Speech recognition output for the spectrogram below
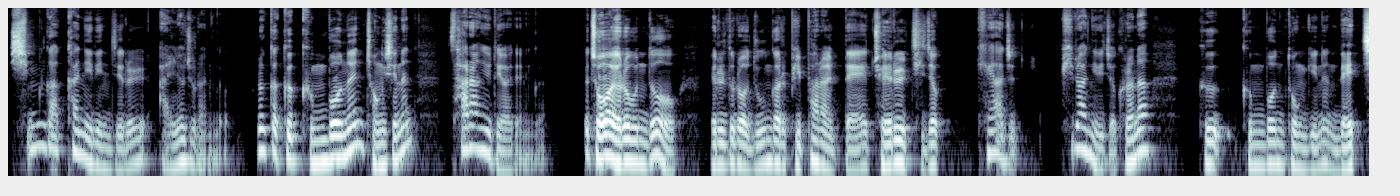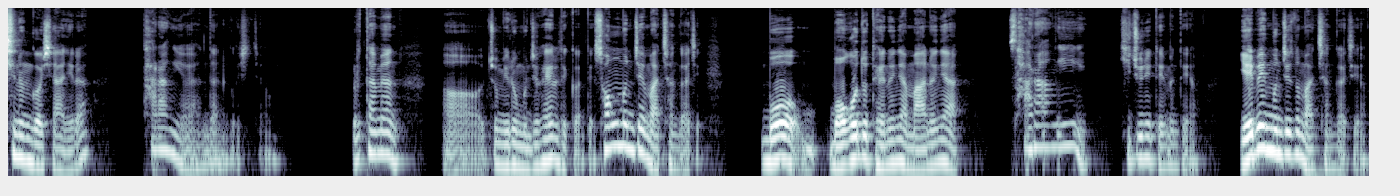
심각한 일인지를 알려주라는 거예요. 그러니까 그 근본은 정신은 사랑이 되어야 되는 거예요. 저와 여러분도 예를 들어 누군가를 비판할 때 죄를 지적해야 필요한 일이죠. 그러나 그 근본 동기는 내치는 것이 아니라 사랑이어야 한다는 것이죠. 그렇다면 어, 좀 이런 문제가 해결될 것 같아요. 성 문제 마찬가지. 뭐 먹어도 되느냐 마느냐 사랑이 기준이 되면 돼요. 예배 문제도 마찬가지예요.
